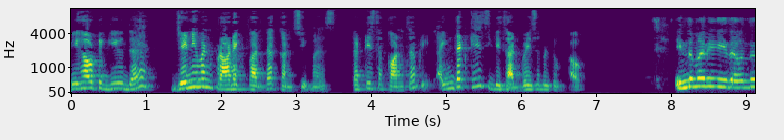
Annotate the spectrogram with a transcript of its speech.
we have to give the genuine product for the consumers that is the concept in that case it is advisable to have இந்த மாதிரி இத வந்து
